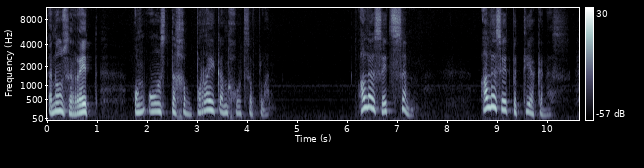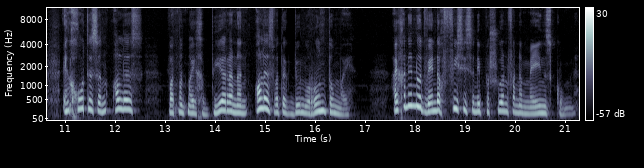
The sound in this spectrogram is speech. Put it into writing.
en ons red om ons te gebruik in God se plan. Alles het sin. Alles het betekenis. En God is in alles wat met my gebeur en in alles wat ek doen rondom my. Hy gaan nie noodwendig fisies in die persoon van 'n mens kom nie.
